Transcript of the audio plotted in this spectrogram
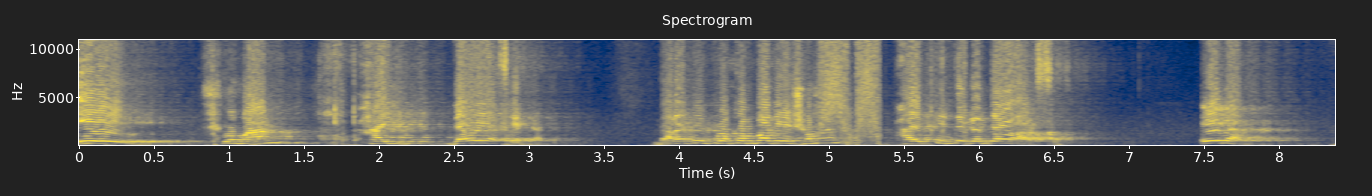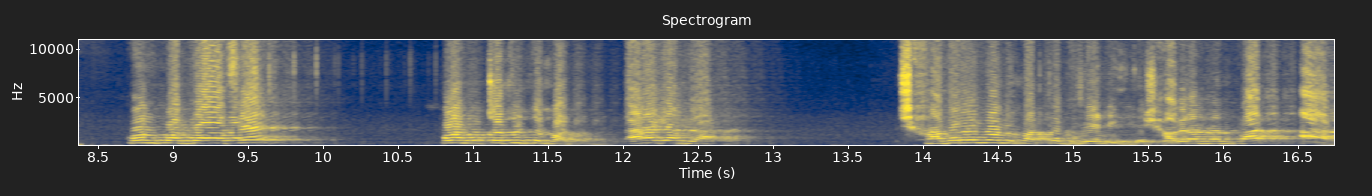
এ সমান ফাইভ দেওয়াই আছে এটা। ধারাটির প্রথম পদ এ সমান ফাইভ কিন্তু এটা দেওয়া আছে। এবার কোন পর্যায়ে আছে? চতুর্থ পদ? তার আগে আমরা সাধারণ অনুপাতটা ধরে নিই যে সাধারণ অনুপাত আর।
